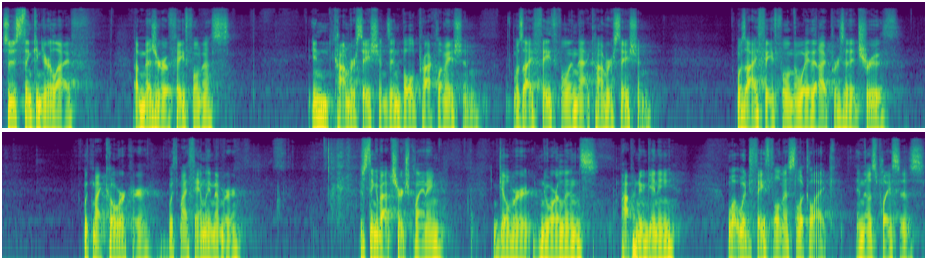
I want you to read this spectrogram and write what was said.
So just think in your life a measure of faithfulness in conversations, in bold proclamation. Was I faithful in that conversation? Was I faithful in the way that I presented truth with my coworker, with my family member? Just think about church planning Gilbert, New Orleans, Papua New Guinea. What would faithfulness look like in those places?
